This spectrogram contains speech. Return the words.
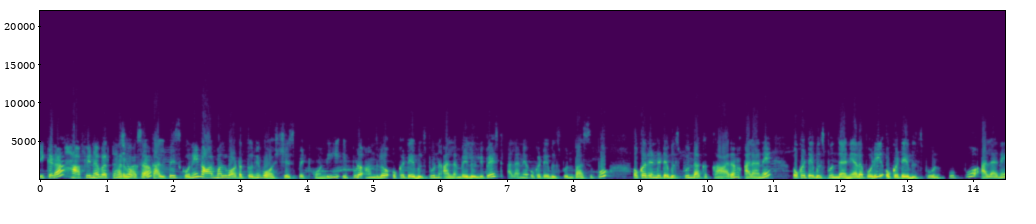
ఇక్కడ హాఫ్ అన్ అవర్ తర్వాత కలిపేసుకొని నార్మల్ వాటర్ తోని వాష్ చేసి పెట్టుకోండి. ఇప్పుడు అందులో ఒక టేబుల్ స్పూన్ అల్లం వెల్లుల్లి పేస్ట్ అలానే ఒక టేబుల్ స్పూన్ పసుపు ఒక రెండు టేబుల్ స్పూన్ దాకా కారం అలానే ఒక టేబుల్ స్పూన్ ధనియాల పొడి ఒక టేబుల్ స్పూన్ ఉప్పు అలానే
